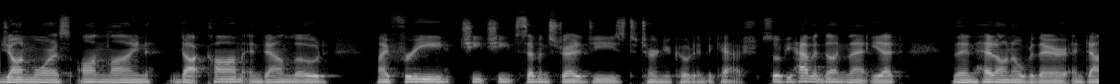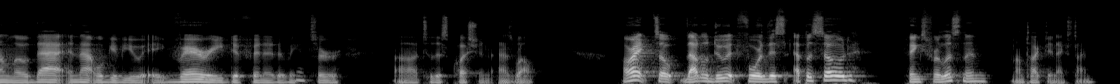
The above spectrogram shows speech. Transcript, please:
johnmorrisonline.com and download my free cheat sheet, seven strategies to turn your code into cash. So if you haven't done that yet, then head on over there and download that, and that will give you a very definitive answer uh, to this question as well. All right, so that'll do it for this episode. Thanks for listening. I'll talk to you next time.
